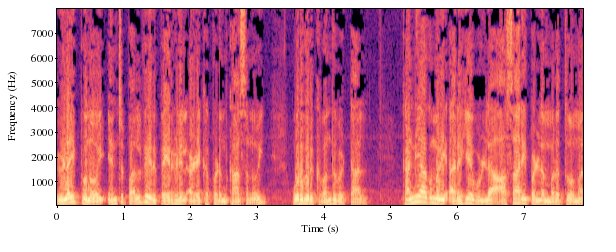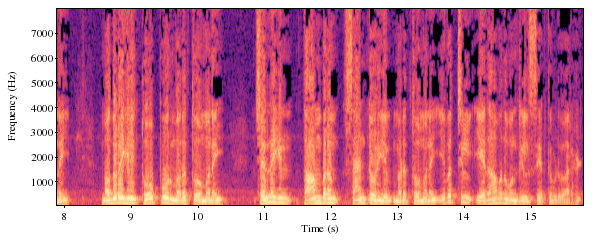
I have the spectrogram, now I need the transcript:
இழைப்பு நோய் என்று பல்வேறு பெயர்களில் அழைக்கப்படும் காசநோய் ஒருவருக்கு வந்துவிட்டால் கன்னியாகுமரி அருகே உள்ள ஆசாரிப்பள்ளம் மருத்துவமனை மதுரையில் தோப்பூர் மருத்துவமனை சென்னையின் தாம்பரம் சாண்டோரியம் மருத்துவமனை இவற்றில் ஏதாவது ஒன்றில் சேர்த்து விடுவார்கள்.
